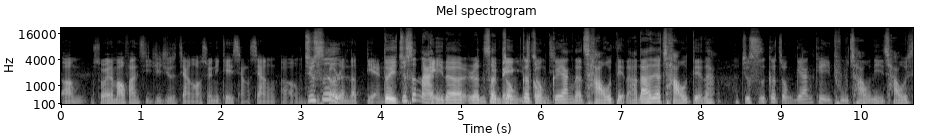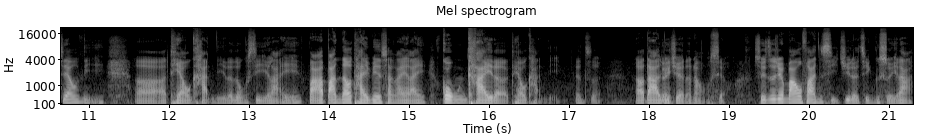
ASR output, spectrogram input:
嗯，所谓的冒犯喜剧就是这样哦，所以你可以想象，嗯，就是个人的点，对，就是拿你的人生中各种各样的槽点啊，当然叫槽点啊，就是各种各样可以吐槽你、嘲笑你、呃调侃你的东西，来把它搬到台面上来，来公开的调侃你这样子，然后大家就觉得很好笑，所以这就冒犯喜剧的精髓啦。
